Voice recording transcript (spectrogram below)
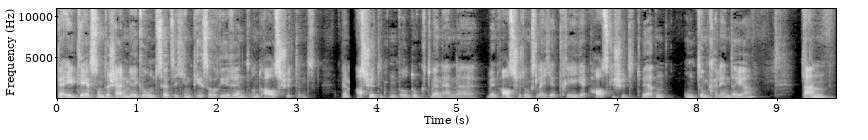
Bei ETFs unterscheiden wir grundsätzlich in tesorierend und ausschüttend. Beim ausschüttenden Produkt, wenn, eine, wenn ausschüttungsgleiche Erträge ausgeschüttet werden unterm Kalenderjahr, dann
